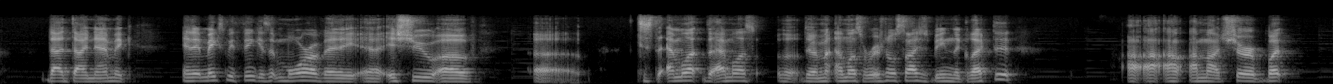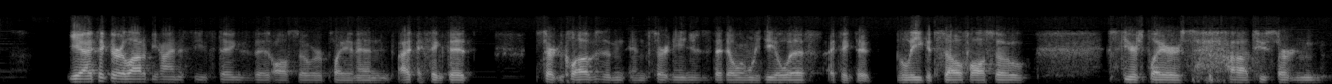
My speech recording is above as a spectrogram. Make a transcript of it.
that dynamic and it makes me think is it more of a, a issue of uh just the MLS the MLS the MLS original side just being neglected I, I I'm not sure but yeah, I think there are a lot of behind the scenes things that also are playing in. I, I think that certain clubs and, and certain agents that they'll only deal with. I think that the league itself also steers players uh, to certain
